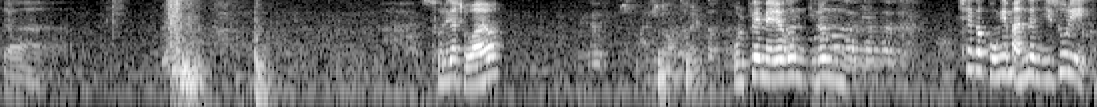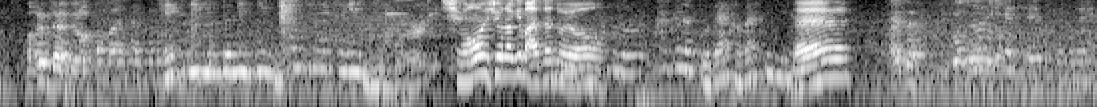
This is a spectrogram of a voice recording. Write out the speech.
자 아, 소리가 좋아요. 골프의 매력은 이런 채가 공에 맞는 이 소리. 시원시원하게 맞아줘요. 받습니다. 네. 하여튼 이건 좋은 거죠. 이게 제일 좋네.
